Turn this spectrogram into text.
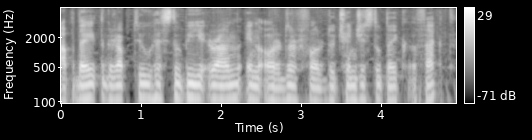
Update grub2 has to be run in order for the changes to take effect.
